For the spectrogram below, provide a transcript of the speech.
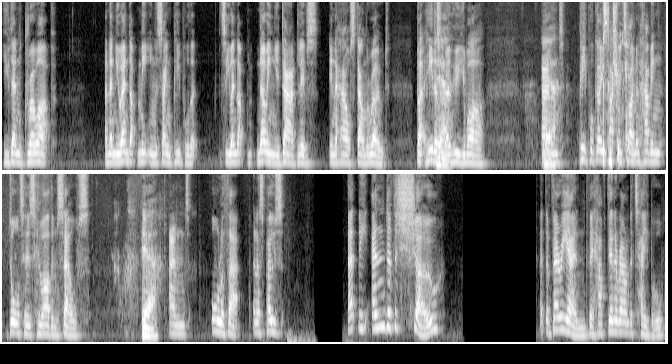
you then grow up, and then you end up meeting the same people that, so you end up knowing your dad lives in a house down the road, but he doesn't Yeah. know who you are, and people going It's back in time and having daughters who are themselves yeah and all of that. And I suppose at the end of the show, at the very end, they have dinner around a table.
